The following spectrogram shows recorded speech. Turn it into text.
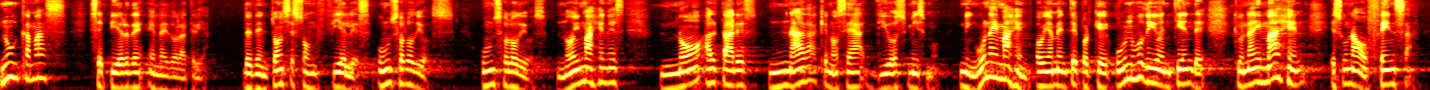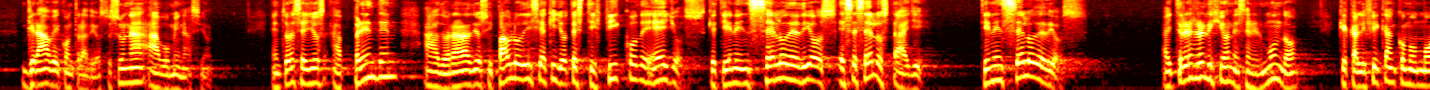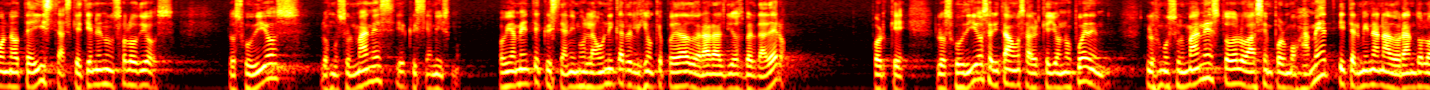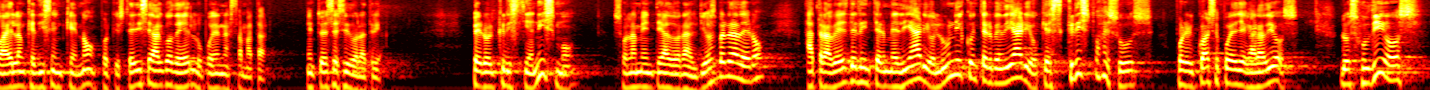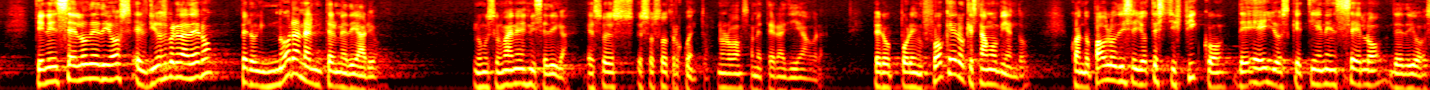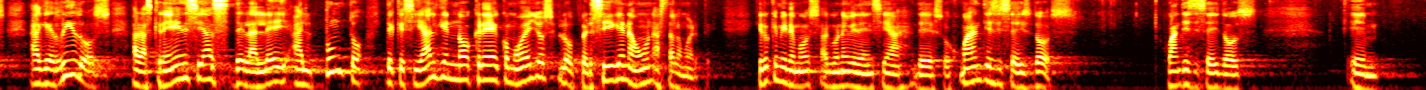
nunca más se pierde en la idolatría. Desde entonces son fieles, un solo Dios, un solo Dios. No imágenes, no altares, nada que no sea Dios mismo. Ninguna imagen, obviamente, porque un judío entiende que una imagen es una ofensa grave contra Dios, es una abominación. Entonces ellos aprenden a adorar a Dios. Y Pablo dice aquí, yo testifico de ellos que tienen celo de Dios. Ese celo está allí. Tienen celo de Dios. Hay tres religiones en el mundo que califican como monoteístas, que tienen un solo Dios. Los judíos, los musulmanes y el cristianismo. Obviamente el cristianismo es la única religión que puede adorar al Dios verdadero. Porque los judíos, ahorita vamos a ver que ellos no pueden. Los musulmanes todo lo hacen por Mohamed y terminan adorándolo a él, aunque dicen que no, porque usted dice algo de él, lo pueden hasta matar. Entonces es idolatría. Pero el cristianismo solamente adora al Dios verdadero a través del intermediario, el único intermediario que es Cristo Jesús, por el cual se puede llegar a Dios. Los judíos tienen celo de Dios, el Dios verdadero, pero ignoran al intermediario. Los musulmanes ni se diga, eso es, eso es otro cuento, no lo vamos a meter allí ahora. Pero por enfoque de lo que estamos viendo, cuando Pablo dice, yo testifico de ellos que tienen celo de Dios, aguerridos a las creencias de la ley, al punto de que si alguien no cree como ellos, lo persiguen aún hasta la muerte. Quiero que miremos alguna evidencia de eso. Juan 16, 2. Juan 16, 2 en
